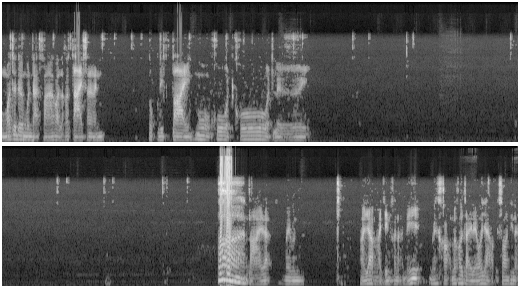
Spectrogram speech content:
ผมว่าจะเดินบนดาดฟ้าก่อนแล้วก็ตายซะนั้น ตกลิฟต์ตายโง่โคตรโคตรเลย ตายละทำไมมันหายากหายเจนขนาดนี้ไม่เข้าไม่เข้าใจเลยว่าอยากไปซ่อนที่ไหน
